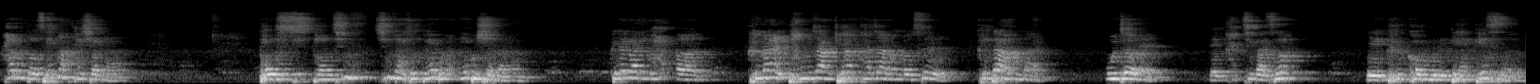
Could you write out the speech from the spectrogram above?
하루 더 생각하셔라. 더, 더 심, 심사숙고 해보, 해보셔라. 그래가지고 하- 어, 그날 당장 계약하자는 것을 그 다음날 오전에 예, 같이 가서 예, 그 건물을 계약했어요.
